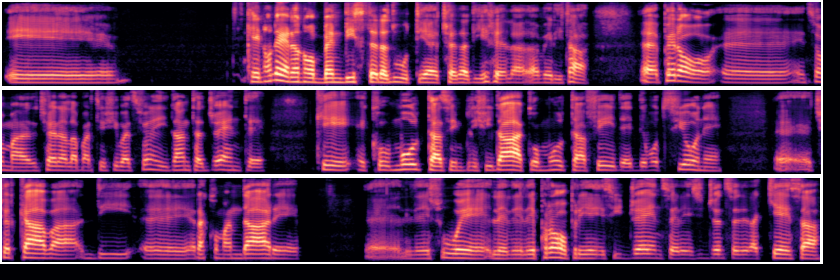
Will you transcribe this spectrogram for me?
e che non erano ben viste da tutti, eh, c'è da dire la, la verità. Eh, però eh, insomma c'era la partecipazione di tanta gente che eh, con molta semplicità, con molta fede e devozione eh, cercava di eh, raccomandare eh, le sue, le, le, le, proprie esigenze, le esigenze della Chiesa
